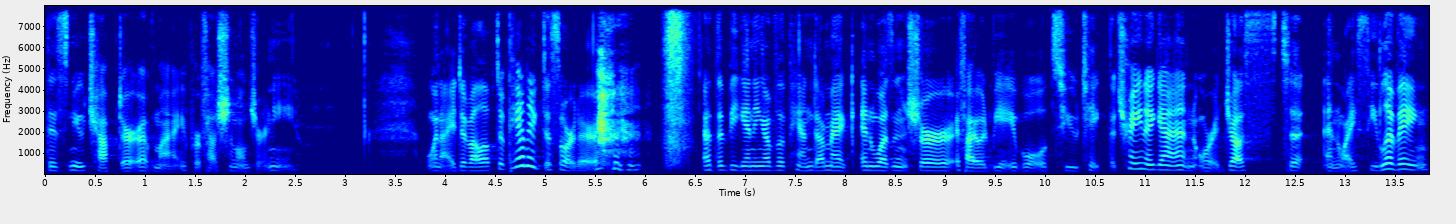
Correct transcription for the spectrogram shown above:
this new chapter of my professional journey. When I developed a panic disorder at the beginning of the pandemic and wasn't sure if I would be able to take the train again or adjust to NYC living.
